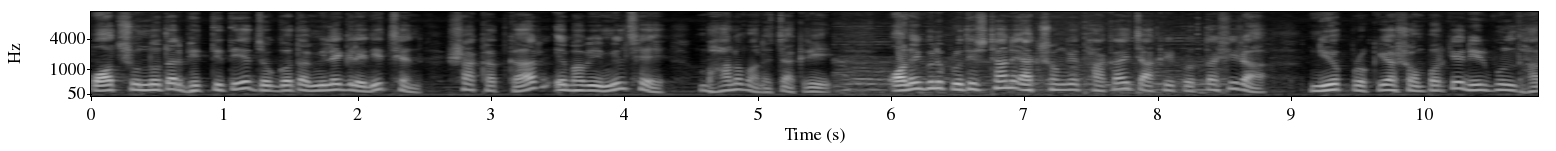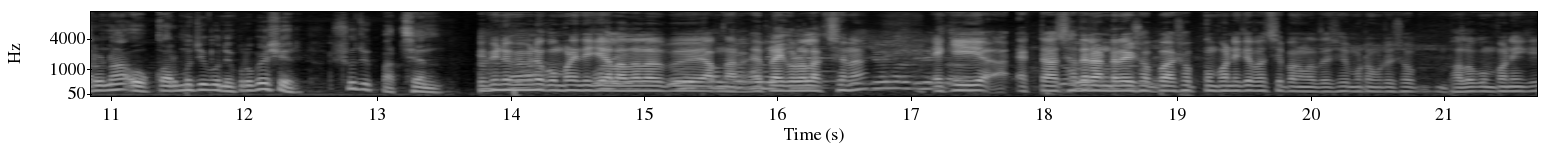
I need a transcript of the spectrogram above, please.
পদ শূন্যতার ভিত্তিতে যোগ্যতা মিলে গেলে নিচ্ছেন সাক্ষাৎকার, এভাবেই মিলছে ভালো মানের চাকরি। অনেকগুলো প্রতিষ্ঠান একসঙ্গে থাকায় চাকরি প্রত্যাশীরা নিয়োগ প্রক্রিয়া সম্পর্কে নির্ভুল ধারণা ও কর্মজীবনে প্রবেশের সুযোগ পাচ্ছেন। বিভিন্ন বিভিন্ন কোম্পানি থেকে আলাদা আলাদা আপনার অ্যাপ্লাই করা লাগছে না। একই একটা ছাদের আন্ডারে সব সব কোম্পানিকে পাচ্ছি বাংলাদেশে মোটামুটি সব ভালো কোম্পানিকে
